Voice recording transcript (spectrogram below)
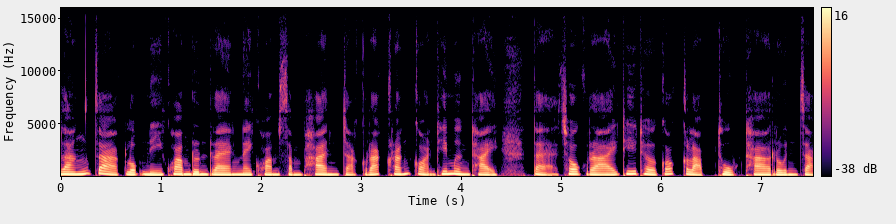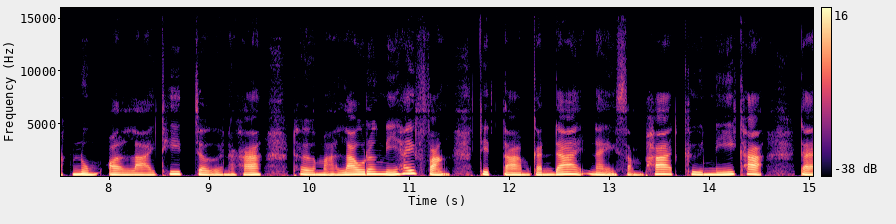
หลังจากหลบหนีความรุนแรงในความสัมพันธ์จากรักครั้งก่อนที่เมืองไทย แต่โชคร้ายที่เธอก็กลับถูกทารุณจากหนุ่มออนไลน์ที่เจอนะคะ เธอมาเล่าเรื่องนี้ให้ฟังติดตามกันได้ในสัมภาษณ์คืนนี้ค่ะ แต่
